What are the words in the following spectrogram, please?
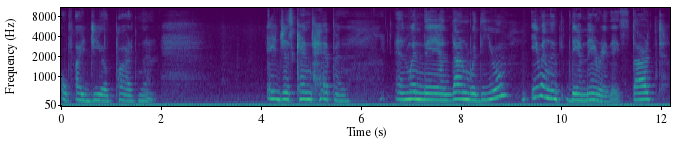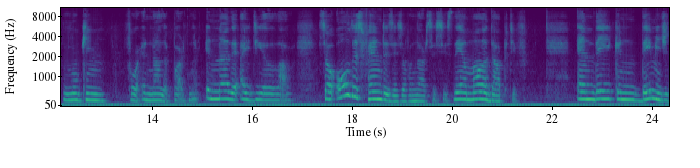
of ideal partner. It just can't happen. And when they are done with you, even if they are married, they start looking for another partner, another ideal love. So all these fantasies of a narcissist, they are maladaptive and they can damage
